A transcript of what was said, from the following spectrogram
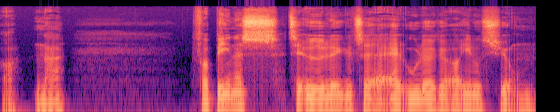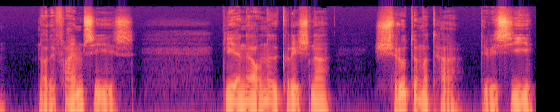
og Na, forbindes til ødelæggelse af al ulykke og illusion. Når det fremsiges, bliver navnet Krishna Shrutamata, det vil sige,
